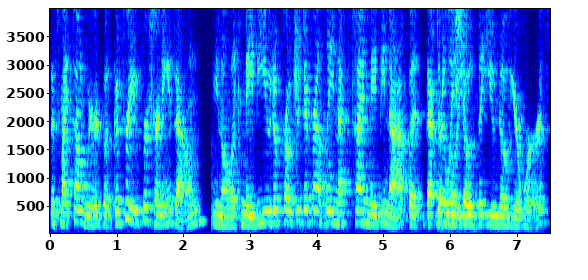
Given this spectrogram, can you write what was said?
this might sound weird, but good for you for turning it down. You know, like maybe you'd approach it differently next time, maybe not, but that Definitely. really shows that you know your worth.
